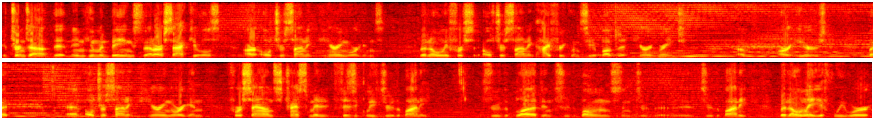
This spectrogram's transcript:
it turns out that in human beings that our saccules are ultrasonic hearing organs, but only for ultrasonic high frequency above the hearing range of our ears, but an ultrasonic hearing organ for sounds transmitted physically through the body, through the blood and through the bones and through the, through the body, but only if we were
